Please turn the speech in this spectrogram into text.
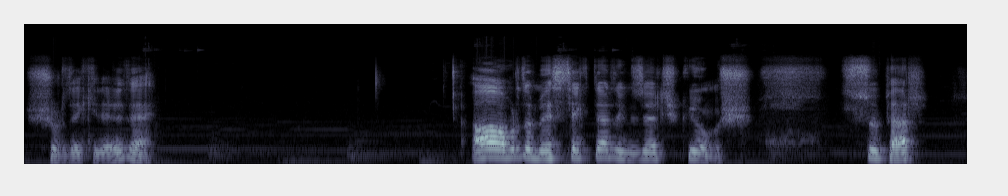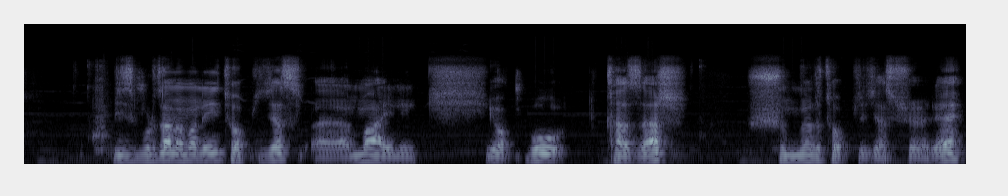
Şuradakileri de. Aa burada meslekler de güzel çıkıyormuş. Süper. Biz buradan ama neyi toplayacağız? Ee, mining. Yok bu kazar. Şunları toplayacağız şöyle.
